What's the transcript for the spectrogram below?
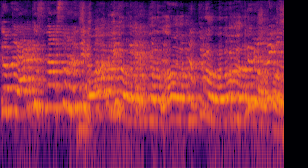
Kamera arkasından sonra devam ediyor. Görüşmek üzere.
